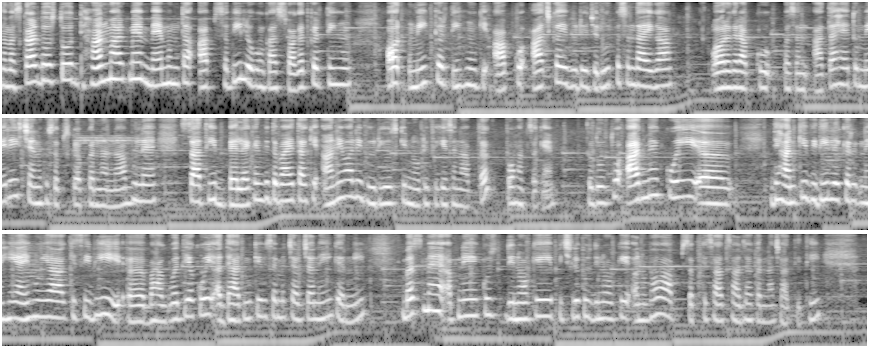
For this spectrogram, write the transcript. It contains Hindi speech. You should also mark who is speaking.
Speaker 1: नमस्कार दोस्तों, ध्यान मार्ग में मैं ममता आप सभी लोगों का स्वागत करती हूँ और उम्मीद करती हूँ कि आपको आज का ये वीडियो ज़रूर पसंद आएगा। और अगर आपको पसंद आता है तो मेरे इस चैनल को सब्सक्राइब करना ना भूलें, साथ ही बेल आइकन भी दबाएँ ताकि आने वाली वीडियोस की नोटिफिकेशन आप तक पहुँच सकें। तो दोस्तों, आज मैं कोई ध्यान की विधि लेकर नहीं आई हूँ या किसी भी भागवत या कोई अध्यात्म के विषय में चर्चा नहीं करनी। बस मैं अपने कुछ दिनों के, पिछले कुछ दिनों के अनुभव आप सबके साथ साझा करना चाहती थी।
